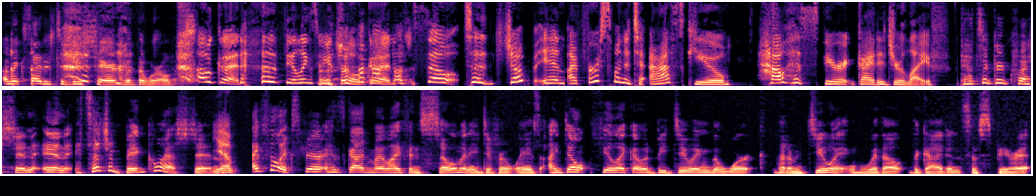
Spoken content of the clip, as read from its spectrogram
I'm excited to be shared with the world. Oh, good. Feelings mutual. Good. so to jump in, I first wanted to ask you how has spirit guided your life? That's a good question. And it's such a big question. Yep. I feel like spirit has guided my life in so many different ways. I don't feel like I would be doing the work that I'm doing without the guidance of spirit.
